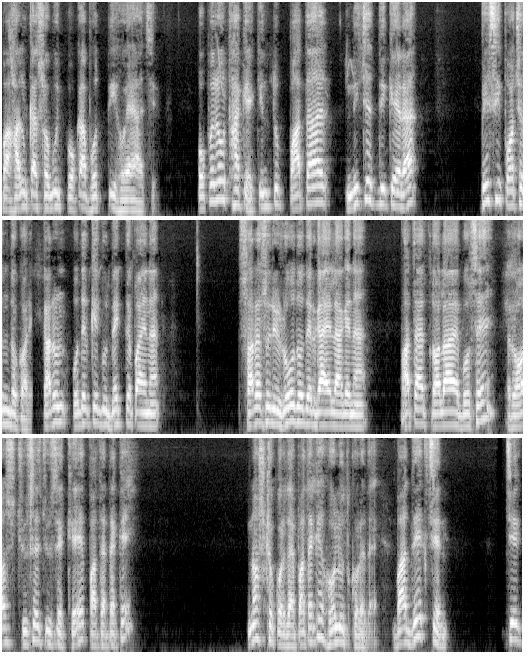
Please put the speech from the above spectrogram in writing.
বা হালকা সবুজ পোকা ভর্তি হয়ে আছে। ওপরেও থাকে, কিন্তু পাতার নিচের দিকে এরা বেশি পছন্দ করে। কারণ ওদেরকে কেউ দেখতে পায় না। সরাসরি রোদ ওদের গায়ে লাগে না। পাতার তলায় বসে রস চুষে চুষে খেয়ে পাতাটাকে নষ্ট করে দেয়, পাতাকে হলুদ করে দেয়। বা দেখছেন যে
